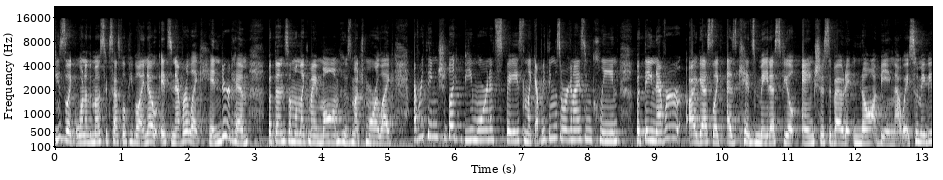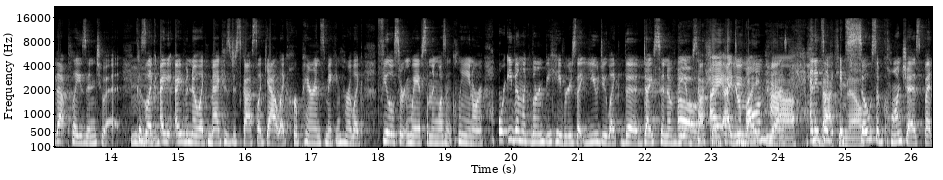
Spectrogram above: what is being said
he's like one of the most successful people I know. It's never like hindered him. But then someone like my mom who's much more like everything should like be more in its space and like everything's organized and clean. But they never I guess like as kids made us feel anxious about it not being that way. So maybe that plays into it. Because like Mm-hmm. I, I even know like Meg has discussed like yeah like her parents making her like feel a certain way if something wasn't clean or or even like learned behaviors that you do like the Dyson of the Oh, obsession I- that I your mom has yeah. and I it's like it's now. so subconscious but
